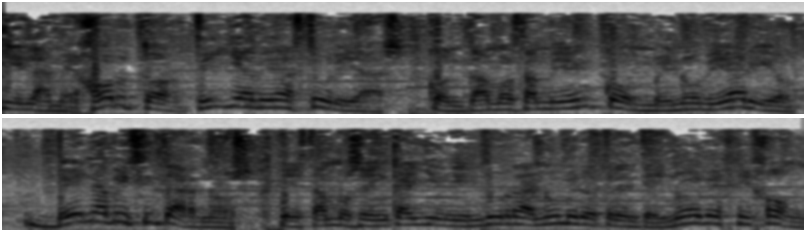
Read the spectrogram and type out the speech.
y la mejor tortilla de Asturias. Contamos también con menú diario. Ven a visitarnos. Estamos en calle de Indurra número 39 Gijón.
